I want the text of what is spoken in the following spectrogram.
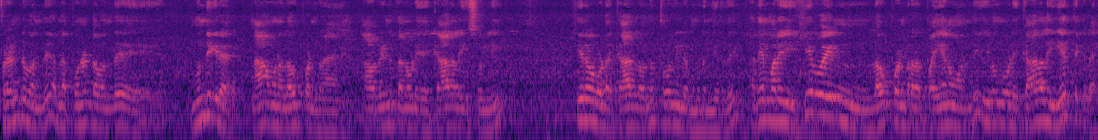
ஃப்ரெண்டு வந்து அந்த பொண்ணுகிட்ட வந்து முந்திக்கிறாரு. நான் அவனை லவ் பண்ணுறேன் அப்படின்னு தன்னுடைய காதலை சொல்லி ஹீரோவோட காதல் வந்து தோல்வியில் முடிஞ்சிருது. அதே மாதிரி ஹீரோயின் லவ் பண்ணுற பையனும் வந்து இவங்களுடைய காதலை ஏற்றுக்கலை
